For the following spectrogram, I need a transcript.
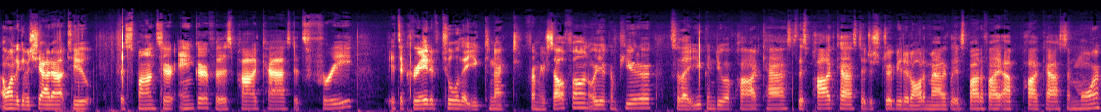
I want to give a shout out to the sponsor Anchor for this podcast. It's free. It's a creative tool that you connect from your cell phone or your computer so that you can do a podcast. This podcast is distributed automatically to Spotify, Apple Podcasts, and more.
